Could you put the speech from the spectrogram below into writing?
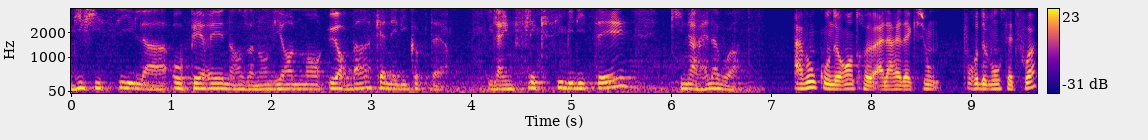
difficile à opérer dans un environnement urbain qu'un hélicoptère. Il a une flexibilité qui n'a rien à voir. Avant qu'on ne rentre à la rédaction pour de bon cette fois,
